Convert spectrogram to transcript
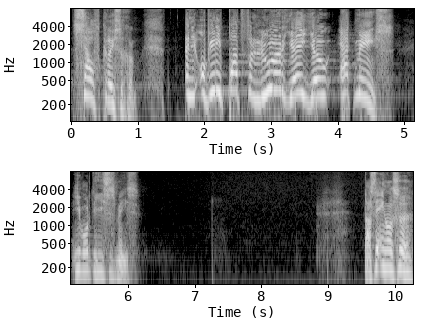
selfkruisiging. In op hierdie pad verloor jy jou ek mens en jy word 'n Jesus mens. Is 'n Engelse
